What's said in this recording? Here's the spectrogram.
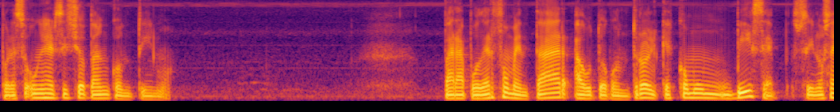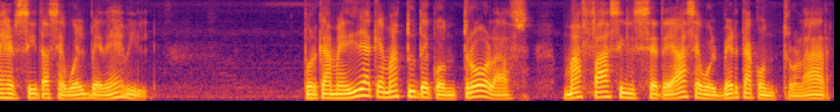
Por eso es un ejercicio tan continuo. Para poder fomentar autocontrol, que es como un bíceps, si no se ejercita se vuelve débil. Porque a medida que más tú te controlas, más fácil se te hace volverte a controlar.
